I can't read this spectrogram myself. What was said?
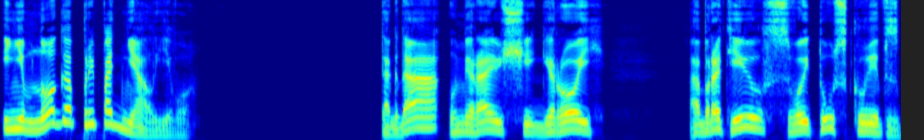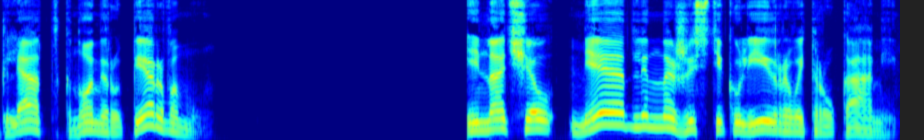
и немного приподнял его. Тогда умирающий герой обратил свой тусклый взгляд к номеру первому и начал медленно жестикулировать руками.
